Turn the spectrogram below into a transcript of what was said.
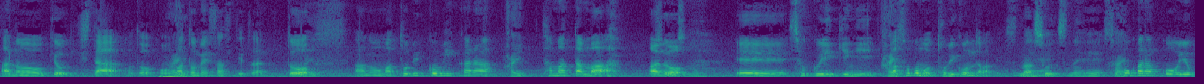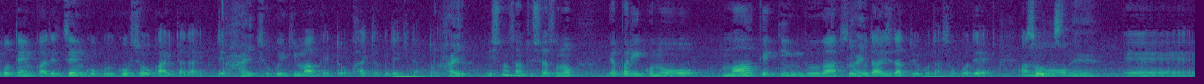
あの今日お聞きしたことをまとめさせていただくと、あのまあ、飛び込みからたまたま、あの、えー、職域に、はい、あそこも飛び込んだわけですね、まあ、そうですね、えー、そこからこう横展開で全国ご紹介いただいて、はい、職域マーケットを開拓できたと、はい、石野さんとしてはそのやっぱりこのマーケティングがすごく大事だということはそこで、あのそうですね、え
